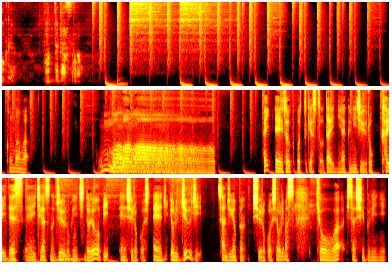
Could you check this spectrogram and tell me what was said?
ークポッドキャストこんばんは。こんばんは。はい、えートークポッドキャスト第226回です。えー1月の16日土曜日、えー収録をし、えー夜10時34分収録をしております。今日は久しぶりに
